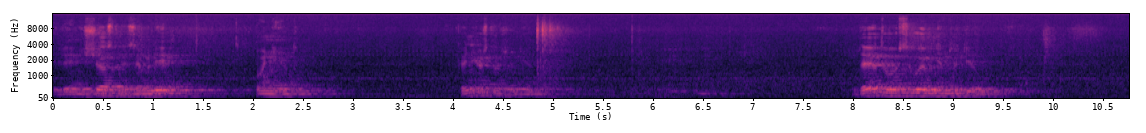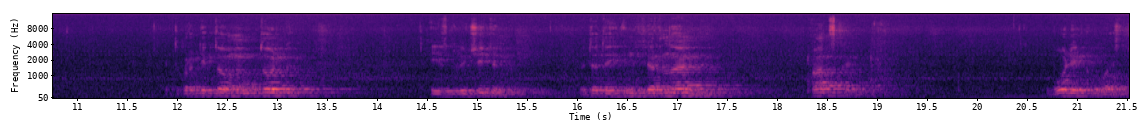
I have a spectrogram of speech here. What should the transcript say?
или о несчастной земле? О нет. Конечно же нет. До этого всего им нету дела. Это продиктовано только и исключительно вот этой инфернальной, адской волей к власти.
